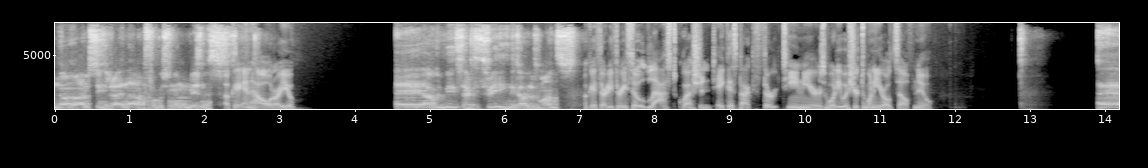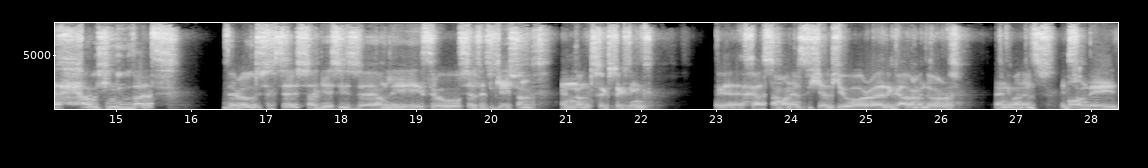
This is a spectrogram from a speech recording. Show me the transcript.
No, no, I'm single right now, focusing on the business. Okay. And how old are you? Uh, I will be 33 in a couple of months. Okay, 33. So, last question. Take us back 13 years. What do you wish your 20 year old self knew? Uh, I wish he knew that the road to success, I guess, is uh, only through self-education and not expecting uh, someone else to help you or uh, the government or anyone else. It's Well- only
